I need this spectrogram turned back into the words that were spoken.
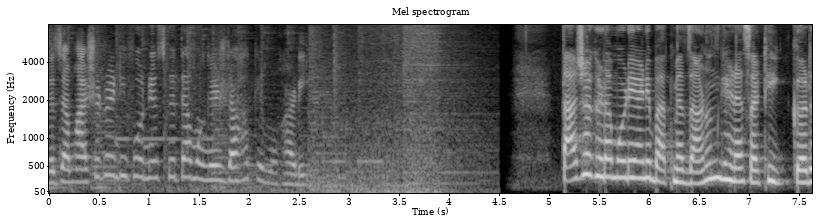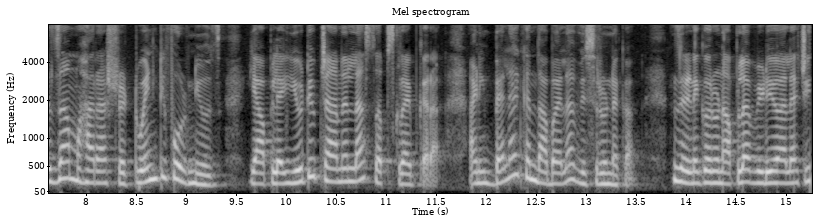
गजा महाराष्ट्र ट्वेंटी फोर न्यूजकरिता मंगेश डहाके मोहाडी. ताज्या घडामोडी आणि बातम्या जाणून घेण्यासाठी गरजा महाराष्ट्र ट्वेंटी फोर न्यूज या आपल्या यूट्यूब चॅनलला सबस्क्राईब करा आणि बेलायकन दाबायला विसरू नका. जेणेकरून आपला व्हिडिओ आल्याची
